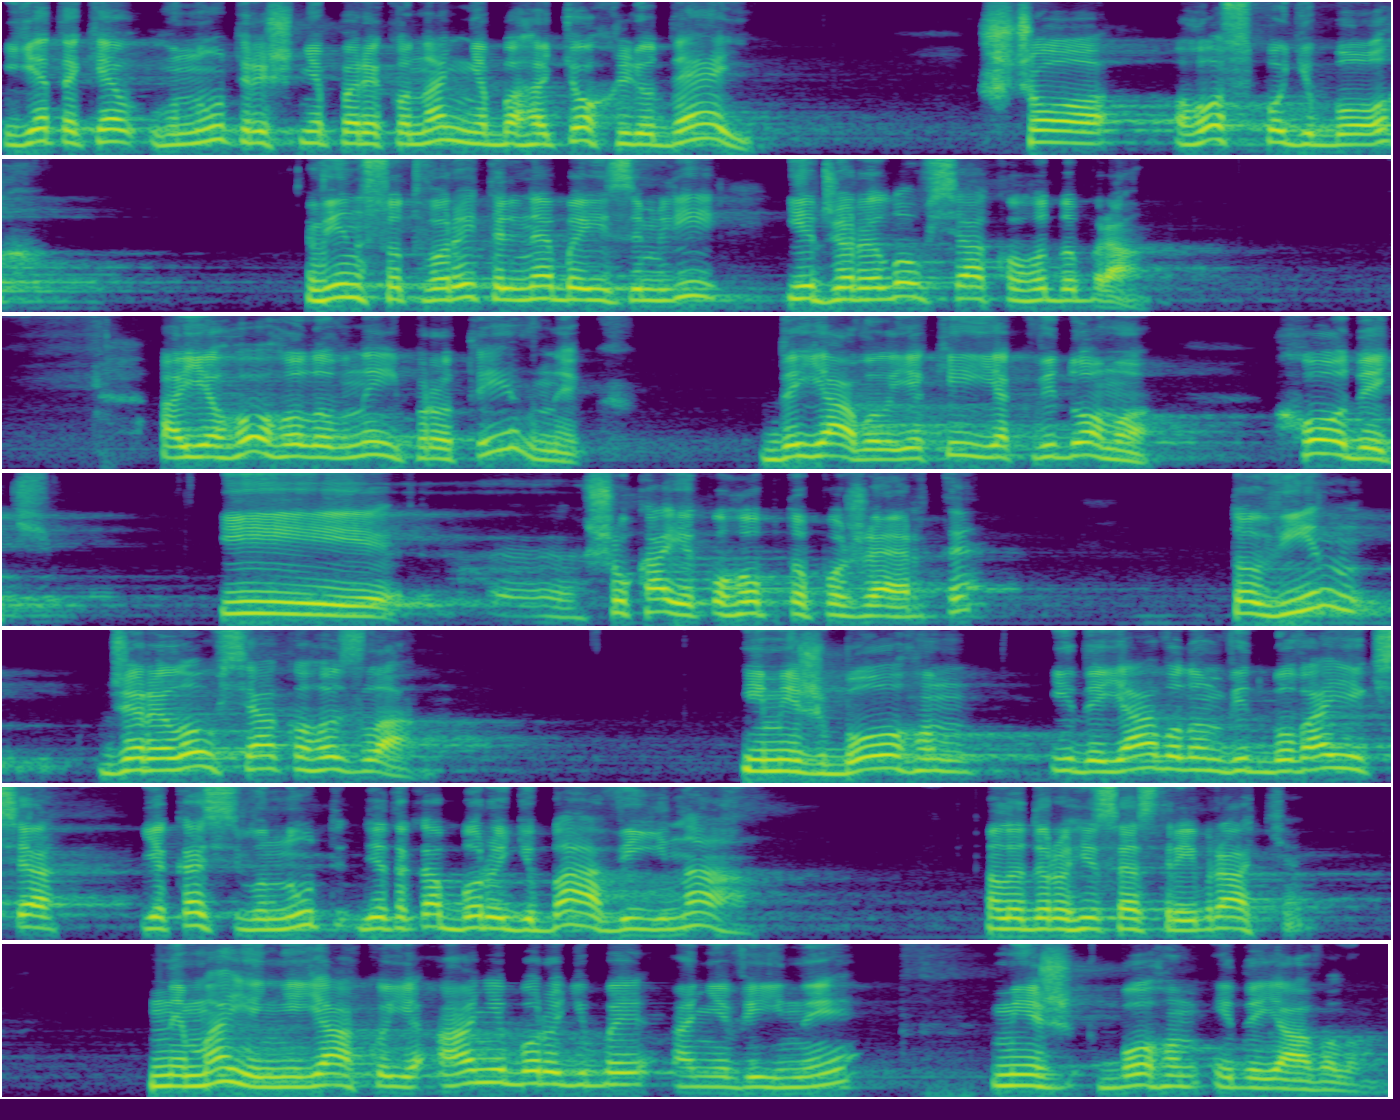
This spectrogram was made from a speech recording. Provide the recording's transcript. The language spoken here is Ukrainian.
є таке внутрішнє переконання багатьох людей, що Господь Бог, Він сотворитель неба і землі і джерело всякого добра. А його головний противник, диявол, який, як відомо, ходить і е, шукає кого б то пожерти, то він джерело всякого зла. І між Богом і дияволом відбувається якась внут... така боротьба, війна. Але, дорогі сестри і браття, немає ніякої ані боротьби, ані війни між Богом і дияволом.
